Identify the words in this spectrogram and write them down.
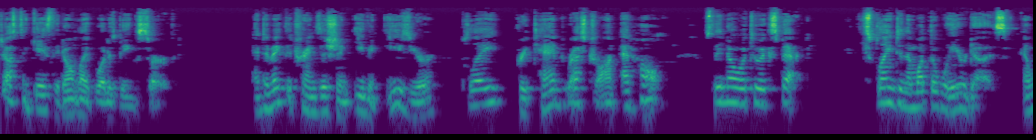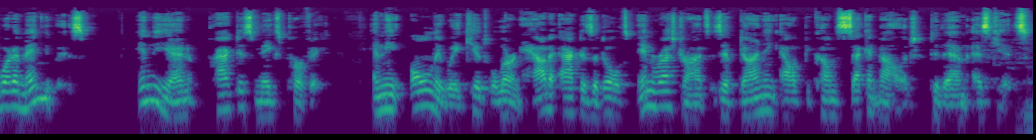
just in case they don't like what is being served. And to make the transition even easier, play pretend restaurant at home so they know what to expect. Explain to them what the waiter does and what a menu is. In the end, practice makes perfect. And the only way kids will learn how to act as adults in restaurants is if dining out becomes second knowledge to them as kids.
